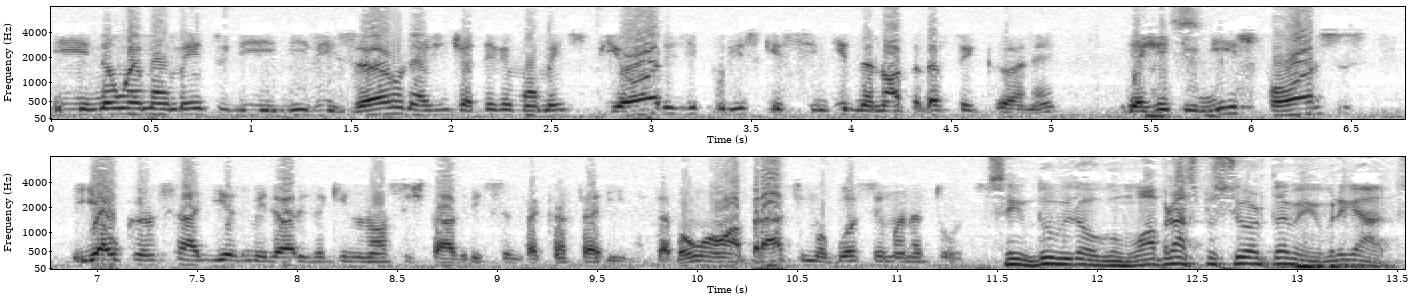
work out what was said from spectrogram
e não é momento de divisão, né? A gente já teve momentos piores e por isso que esse sentido da nota da FECAM, né? E a gente unir esforços e alcançar dias melhores aqui no nosso estado de Santa Catarina, tá bom? Um abraço e uma boa semana a todos. Sem dúvida alguma. Um abraço para o senhor também, obrigado.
